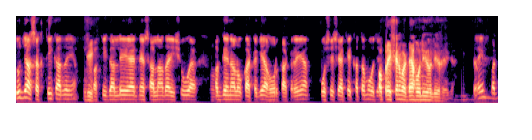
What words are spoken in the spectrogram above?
ਦੂਜਾ ਸਖਤੀ ਕਰ ਰਹੇ ਜੀ। ਬਾਕੀ ਗੱਲ ਇਹ ਹੈ ਇੰਨੇ ਸਾਲਾਂ ਦਾ ਇਸ਼ੂ ਹੈ। ਅੱਗੇ ਨਾਲੋਂ ਘਟ ਗਿਆ ਹੋਰ ਘਟ ਰਹੇ ਹਾਂ। ਕੋਸ਼ਿਸ਼ ਹੈ ਕਿ ਖਤਮ ਹੋ ਜਾਏ। ਆਪਰੇਸ਼ਨ ਵੱਡਾ ਹੌਲੀ ਹੌਲੀ ਹੋਏਗਾ। ਨਹੀਂ ਬ-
